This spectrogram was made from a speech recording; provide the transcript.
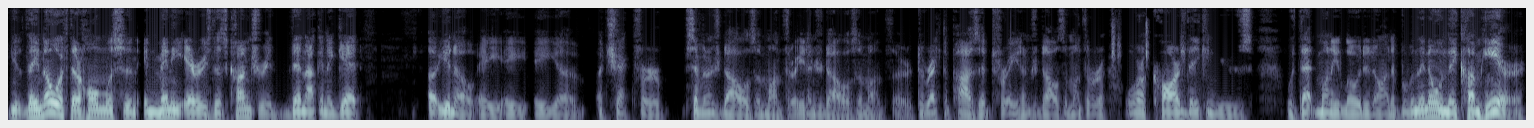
They know if they're homeless in, in many areas of this country, they're not going to get, uh, you know, a a a, uh, a check for seven hundred dollars a month or eight hundred dollars a month or direct deposit for eight hundred dollars a month or or a card they can use with that money loaded on it. But when they know when they come here,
